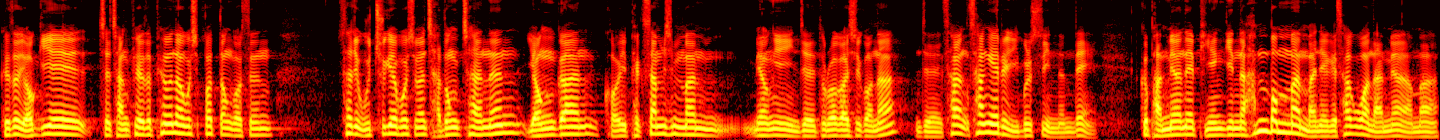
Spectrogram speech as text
그래서 여기에 제 장표에서 표현하고 싶었던 것은 사실 우측에 보시면 자동차는 연간 거의 130만 명이 이제 돌아가시거나 이제 상, 상해를 입을 수 있는데 그 반면에 비행기는 한 번만 만약에 사고가 나면 아마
